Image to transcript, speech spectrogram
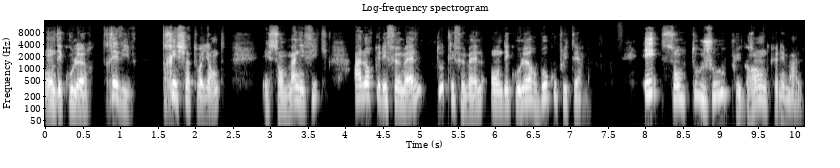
ont des couleurs très vives, très chatoyantes et sont magnifiques, alors que les femelles, toutes les femelles, ont des couleurs beaucoup plus ternes et sont toujours plus grandes que les mâles.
